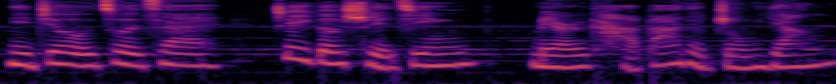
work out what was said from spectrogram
你就坐在这个水晶梅尔卡巴的中央。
